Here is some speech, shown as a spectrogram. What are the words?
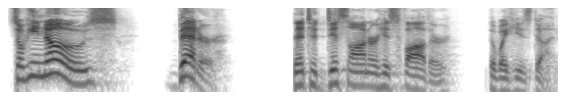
So he knows better than to dishonor his father the way he's done.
